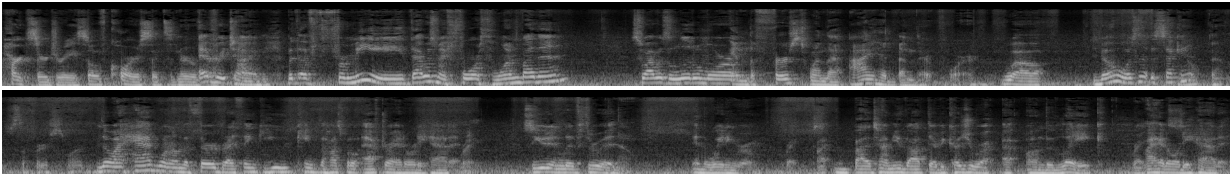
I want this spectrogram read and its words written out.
heart surgery, so of course it's nerve every time. But the, for me, that was my fourth one by then, so I was a little more. And the first one that I had been there for. well, no, wasn't it the second? Nope, that was the first one. No, I had one on the third, but I think you came to the hospital after I had already had it. Right. So you didn't live through it No. in the waiting room. Right. I, by the time you got there, because you were at, on the lake, Right. I had already had it.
